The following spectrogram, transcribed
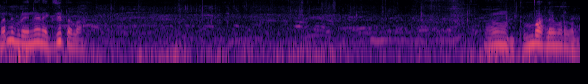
ಬರಲಿ ಬಿಡು ಇನ್ನೇನು ಎಕ್ಸಿಟ್ ಅಲ್ಲ. ಹ್ಞೂ ತುಂಬ ಹಳೆ ಮರಗಳು.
